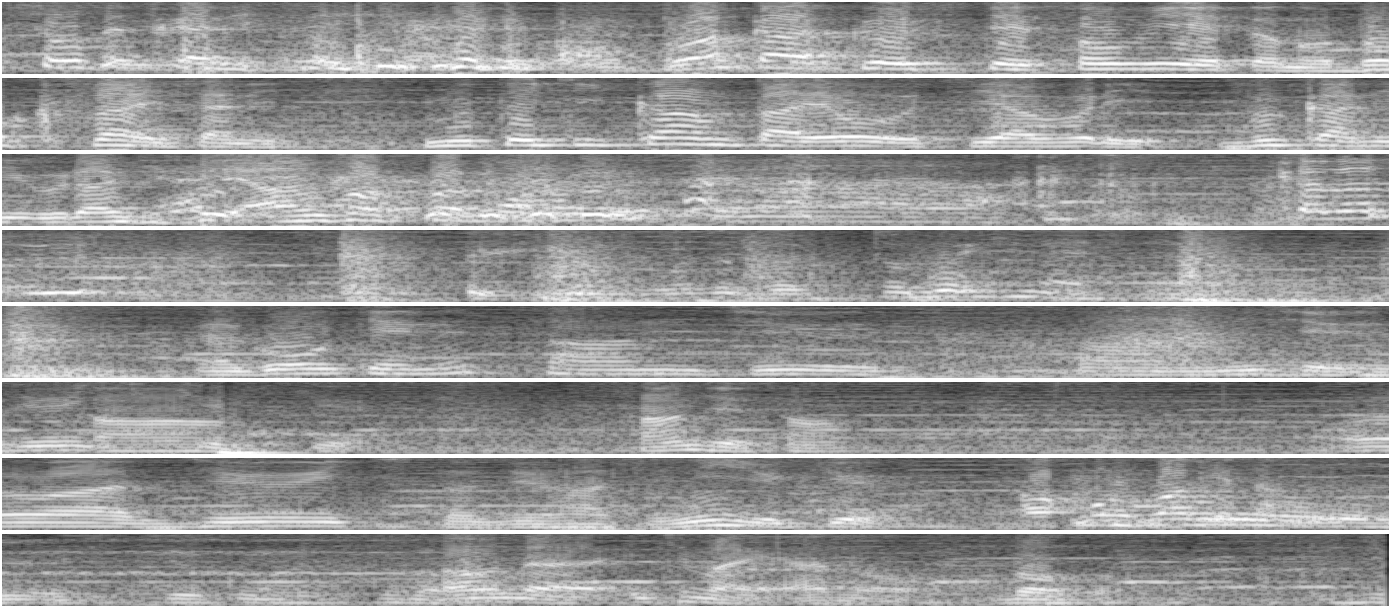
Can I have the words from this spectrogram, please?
小説書いてそう。若くしてソビエトの独裁者に無敵艦隊を打ち破り部下に裏切り暗殺されてる。悲しい。もうちょっとちょっとできないですね合計ね。332333俺は11と1829あ俺負けた。出欲のスザあほんなら1枚あのどうぞ。ベ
